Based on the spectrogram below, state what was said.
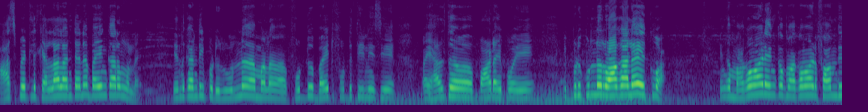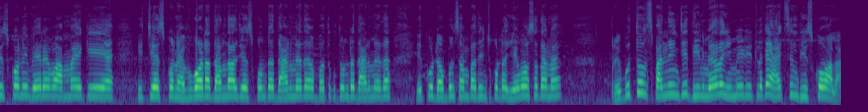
హాస్పిటల్కి వెళ్ళాలంటేనే భయంకరంగా ఉన్నాయి. ఎందుకంటే ఇప్పుడు ఉన్న మన ఫుడ్ బయట ఫుడ్ తినేసి హెల్త్ పాడైపోయి ఇప్పుడుకున్న రోగాలే ఎక్కువ. ఇంకా మగవాడు ఇంకా మగవాడు ఫామ్ తీసుకొని వేరే అమ్మాయికి ఇచ్చేసుకొని అవి కూడా దందాలు చేసుకుంటూ దాని మీద బతుకుతుంటూ దాని మీద ఎక్కువ డబ్బులు సంపాదించుకుంటూ ఏమొస్తుందన్నా? ప్రభుత్వం స్పందించి దీని మీద ఇమీడియట్గా యాక్షన్ తీసుకోవాలా?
